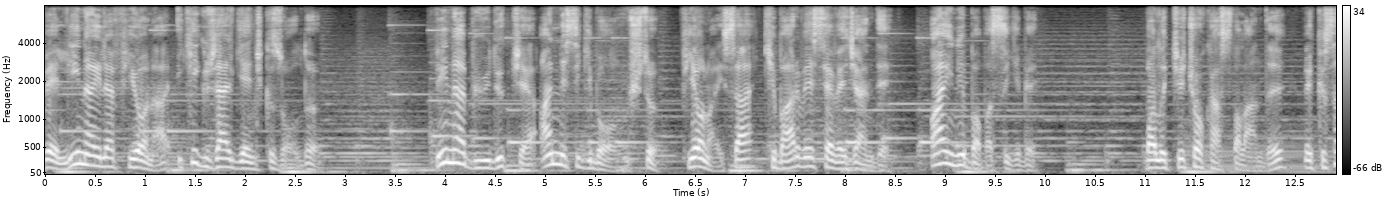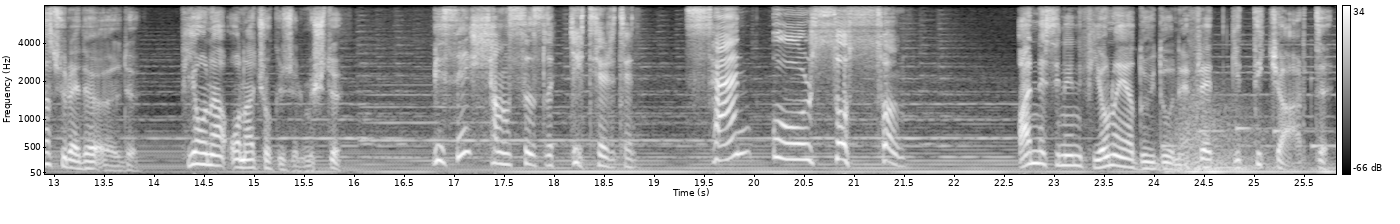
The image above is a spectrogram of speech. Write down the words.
ve Lina ile Fiona iki güzel genç kız oldu. Lina büyüdükçe annesi gibi olmuştu. Fiona ise kibar ve sevecendi. Aynı babası gibi. Balıkçı çok hastalandı ve kısa sürede öldü. Fiona ona çok üzülmüştü. Bize şanssızlık getirdin. Sen uğursuzsun. Annesinin Fiona'ya duyduğu nefret gittikçe arttı.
